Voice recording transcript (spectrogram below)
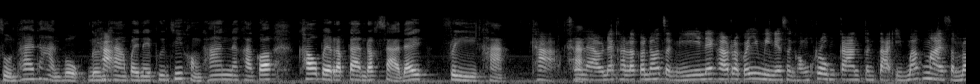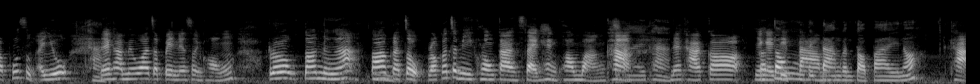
ศูนย์แพทย์ทหารบกเดินค่ะทางไปในพื้นที่ของท่านนะคะ ก็เข้าไปรับการรักษาได้ฟรีค่ะค่ะค่ะใช่แล้วนะคะแล้วก็นอกจากนี้นะคะเราก็ยังมีในส่วนของโครงการต่างๆ อีกมากมายสำหรับผู้สูงอายุค่ะนะคะไม่ว่าจะเป็นในส่วนของโรคต้อเนื้อต้อกระจก เราก็จะมีโครงการแสงแห่งความหวังค่ะใช่ค่ะนะคะ ก็ยังไงก็ต้อติงดตาติมดตามกันต่อไปเนาะ ค่ะ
